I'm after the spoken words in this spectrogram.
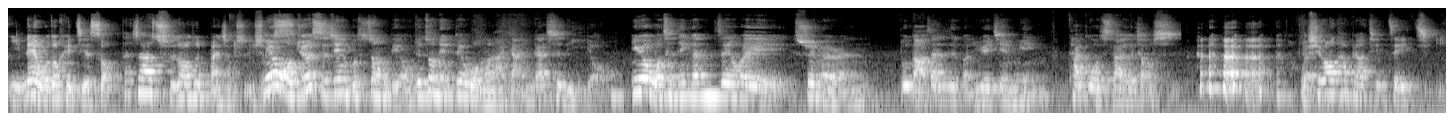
以内我都可以接受，但是他迟到是半小时以上。没有，我觉得时间不是重点，我觉得重点对我们来讲应该是理由，因为我曾经跟这位睡美人督导在日本约见面，他给我迟到一个小时。我希望他不要听这一集。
